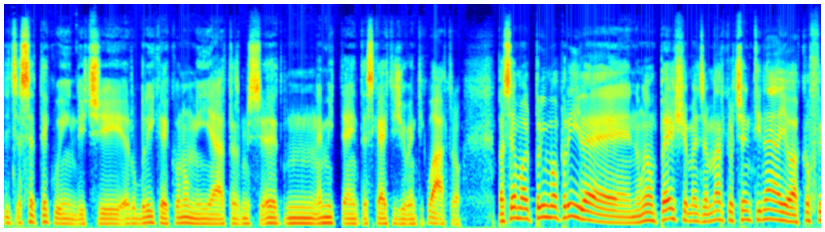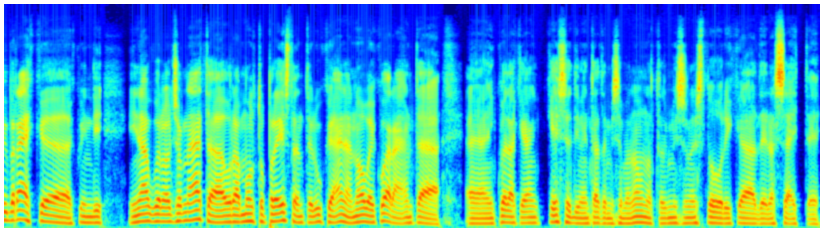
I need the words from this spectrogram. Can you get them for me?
17.15 rubrica economia eh, emittente Sky TG24 passiamo al primo aprile non è un pesce ma è Gianmarco Centinaio a Coffee Break quindi inaugura la giornata ora molto presto ante Lucana 9.40 eh, in quella che anch'essa è diventata mi sembra no, una trasmissione storica della 7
